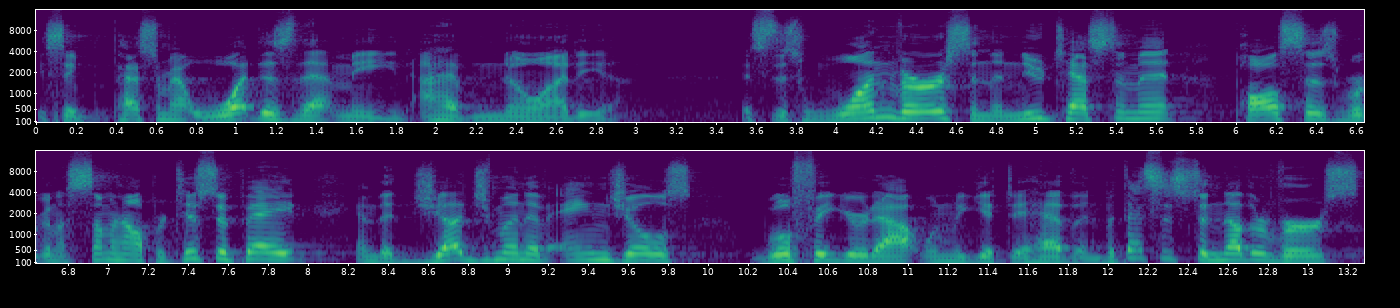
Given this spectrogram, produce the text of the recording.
You say, Pastor Matt, what does that mean? I have no idea. It's this one verse in the New Testament Paul says we're going to somehow participate in the judgment of angels. We'll figure it out when we get to heaven. But that's just another verse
